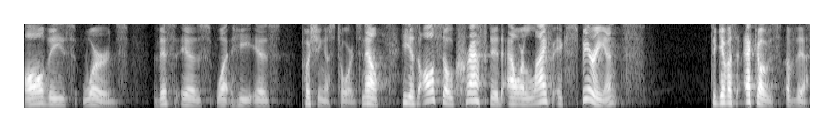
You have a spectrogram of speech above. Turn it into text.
All these words, this is what he is pushing us towards. Now, he has also crafted our life experience to give us echoes of this.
